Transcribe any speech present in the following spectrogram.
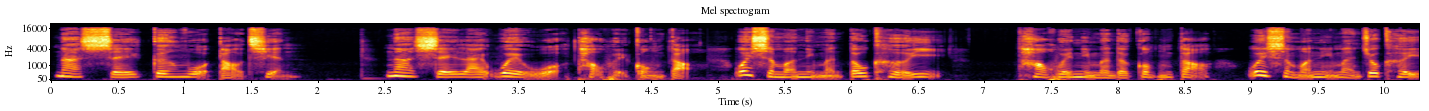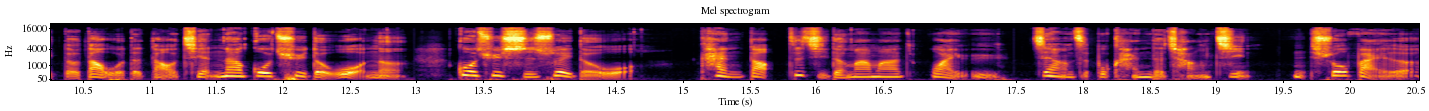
那谁跟我道歉？那谁来为我讨回公道？为什么你们都可以讨回你们的公道？为什么你们就可以得到我的道歉？那过去的我呢？过去十岁的我看到自己的妈妈外遇。”这样子不堪的场景，说白了，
